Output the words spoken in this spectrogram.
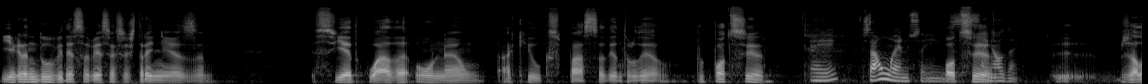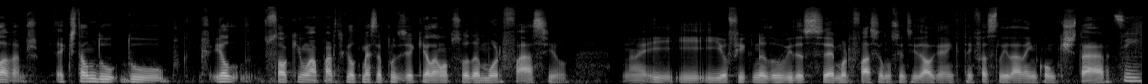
E a grande dúvida é saber se essa estranheza se é adequada ou não àquilo que se passa dentro dele. Porque pode ser. É? Está há um ano sem, Pode ser. sem alguém. Eh, já lá vamos. A questão do. do ele, só que um à parte, porque ele começa por dizer que ele é uma pessoa de amor fácil. Não é? E, e, e, eu fico na dúvida se é amor fácil no sentido de alguém que tem facilidade em conquistar Sim.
